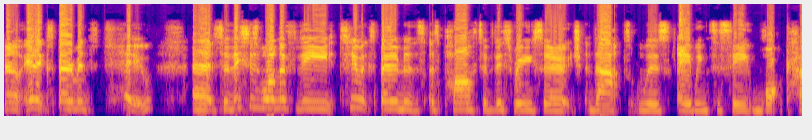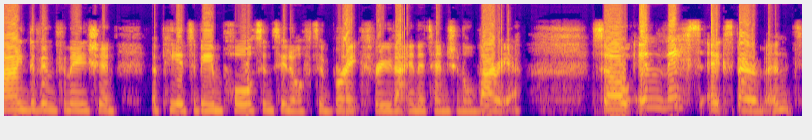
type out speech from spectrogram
Now, in experiment two, uh, so this is one of the two experiments as part of this research that was aiming to see what kind of information appeared to be important enough to break through that inattentional barrier. So, in this experiment,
